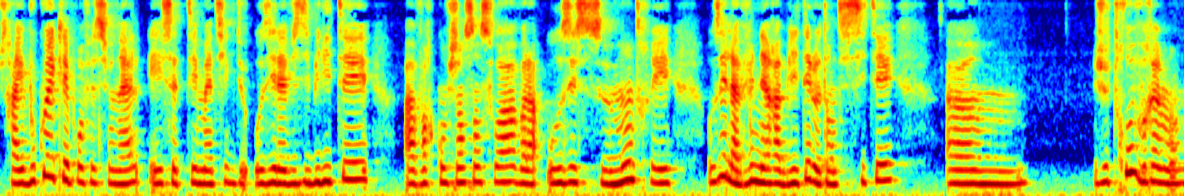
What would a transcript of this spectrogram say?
Je travaille beaucoup avec les professionnels et cette thématique de oser la visibilité, avoir confiance en soi, voilà, oser se montrer, oser la vulnérabilité, l'authenticité. Euh, je trouve vraiment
